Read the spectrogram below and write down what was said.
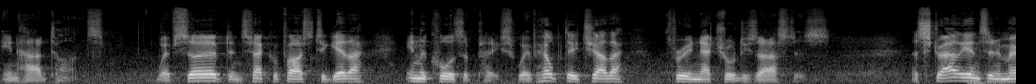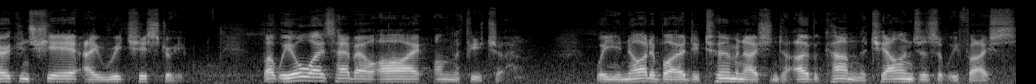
in hard times. We've served and sacrificed together in the cause of peace. We've helped each other through natural disasters. Australians and Americans share a rich history, but we always have our eye on the future. We're united by a determination to overcome the challenges that we face,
